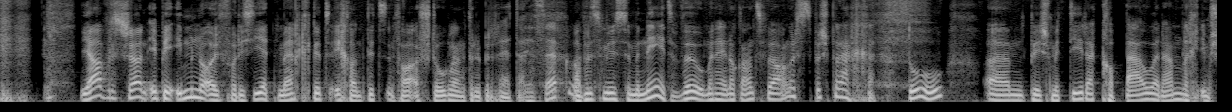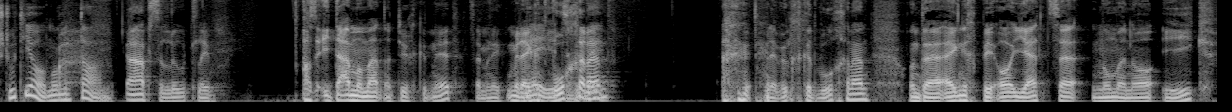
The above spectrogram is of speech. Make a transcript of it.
ja, aber es ist schön. Ich bin immer noch euphorisiert. Merkt ich könnte jetzt im Fall eine Stunde lang darüber reden. Ja, sehr gut. Aber das müssen wir nicht, weil wir haben noch ganz viel anderes zu besprechen. Du ähm, bist mit deiner Kapelle nämlich im Studio momentan. Absolutely. Also in dem Moment natürlich nicht. Jetzt haben wir nicht. Wir haben jetzt Wochenende. wir haben wirklich gerade Wochenende. Und äh, eigentlich bin auch jetzt äh, nur noch ich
